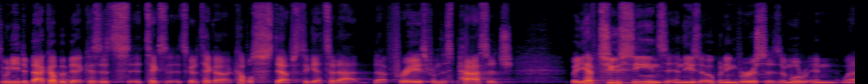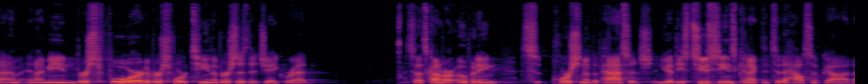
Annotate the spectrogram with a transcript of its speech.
So we need to back up a bit because it's, it takes, it's going to take a couple steps to get to that, that phrase from this passage. But you have two scenes in these opening verses, and, we'll, in, and I mean verse 4 to verse 14, the verses that Jake read. So that's kind of our opening portion of the passage. And you have these two scenes connected to the house of God.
